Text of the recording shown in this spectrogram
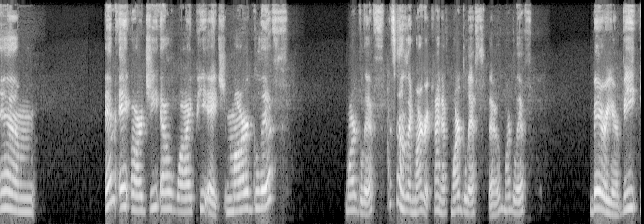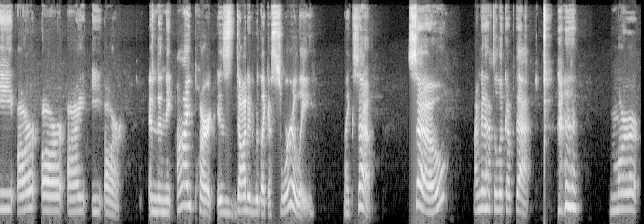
M M A R G L Y P H Marglyph. Marglyph. That sounds like Margaret, kind of. Marglyph, though. Marglyph. Barrier. B E R R I E R. And then the I part is dotted with like a swirly, like so. So I'm going to have to look up that. Mar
